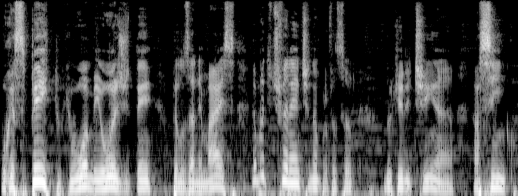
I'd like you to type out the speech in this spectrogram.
O respeito que o homem hoje tem pelos animais é muito diferente, né, professor, do que ele tinha há 5,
